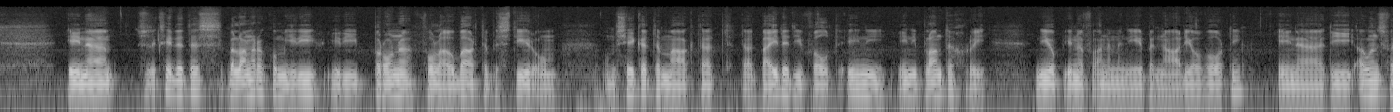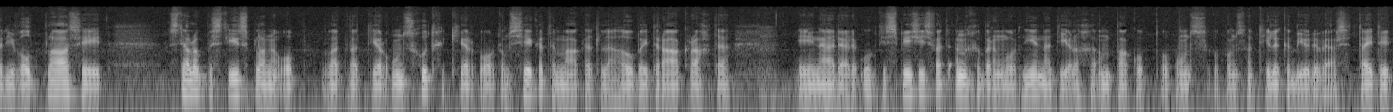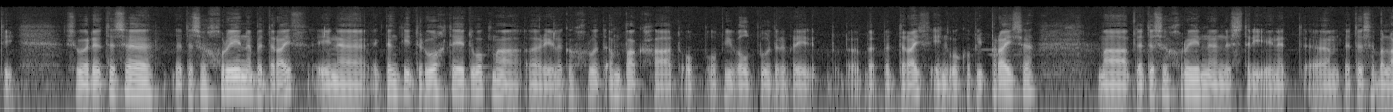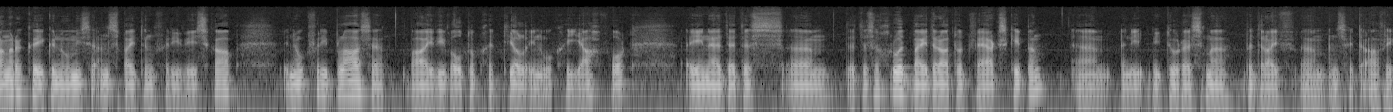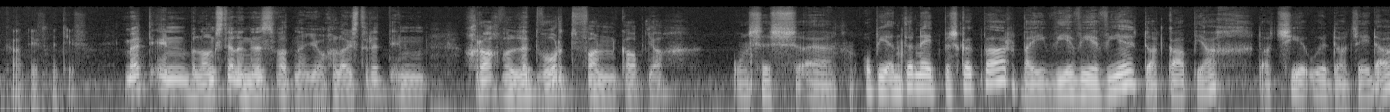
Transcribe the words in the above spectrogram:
En uh soos ek sê dit is belangrik om hierdie hierdie bronne volhoubaar te bestuur om om seker te maak dat dat beide die wild en die en die plante groei nie op een of ander manier benadeel word nie En uh die ouens wat die wildplase het, stel ook bestuursplanne op wat wat deur ons goedgekeur word om seker te maak dat hulle hou by draagkragte en uh, dat ook die spesies wat ingebring word nie 'n nadelige impak op op ons op ons natuurlike biodiversiteit het nie. So dit is 'n dit is 'n groeiende bedryf en uh, ek dink die droogte het ook maar 'n redelike groot impak gehad op op die wildboerderybedryf en ook op die pryse. Maar dit is 'n groeiende industrie en dit um, dit is 'n belangrike ekonomiese inspuiting vir die Wes-Kaap en ook vir die plase waar hierdie wild op geteel en ook gejag word en uh, dit is ehm um, dit is 'n groot bydrae tot werkskepping ehm um, in die, die toerisme bedryf ehm um, in Suid-Afrika definitief. Met en belangstellendes wat na jou geluister het en graag wil lid word van Kaapjag. Ons is uh, op die internet beskikbaar by www.kaapjag.co.za.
